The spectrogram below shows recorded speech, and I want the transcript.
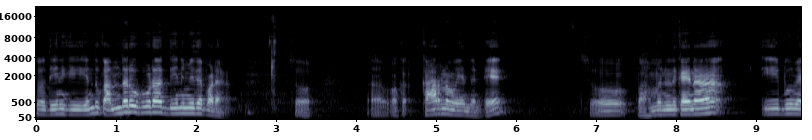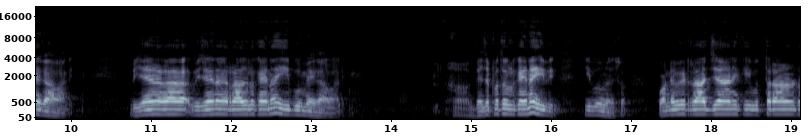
సో దీనికి ఎందుకు అందరూ కూడా దీని మీదే పడారు? సో ఒక కారణం ఏంటంటే సో బ్రాహ్మణులకైనా ఈ భూమే కావాలి. విజయనగర విజయనగర రాజులకైనా ఈ భూమే కావాలి. గజపతులకైనా ఇవి ఈ భూమే. సో కొండవీటి రాజ్యానికి ఉత్తరాన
